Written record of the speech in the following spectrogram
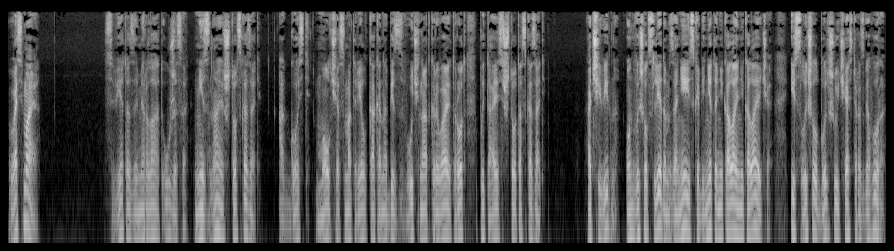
восьмая. Света замерла от ужаса, не зная, что сказать. А гость молча смотрел, как она беззвучно открывает рот, пытаясь что-то сказать. Очевидно, он вышел следом за ней из кабинета Николая Николаевича и слышал большую часть разговора.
